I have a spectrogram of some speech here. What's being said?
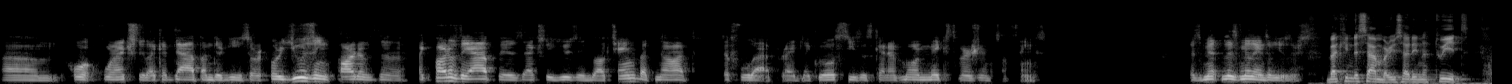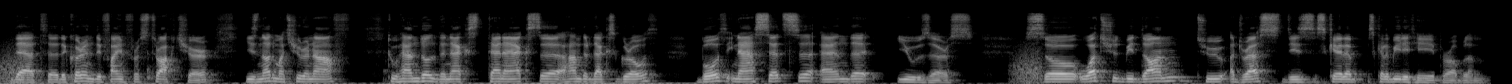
um, who, who are actually like a dApp underneath or, or using part of the, like part of the app is actually using blockchain, but not the full app, right? Like we'll see this kind of more mixed versions of things. There's, there's millions of users. Back in December, you said in a tweet that uh, the current DeFi infrastructure is not mature enough to handle the next 10x, uh, 100x growth, both in assets and uh, users. So what should be done to address this scala scalability problem?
